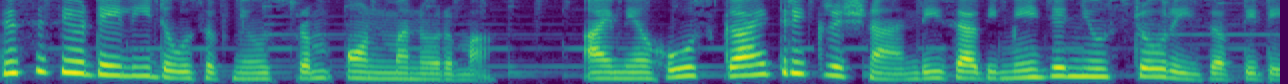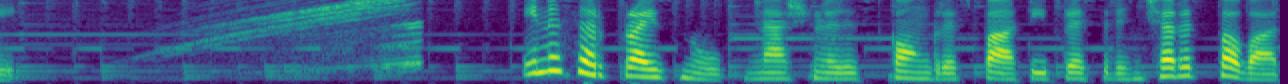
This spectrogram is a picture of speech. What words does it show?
this is your daily dose of news from Onmanorama. I'm your host Gayatri Krishna, and these are the major news stories of the day. In a surprise move, Nationalist Congress Party President Sharad Pawar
